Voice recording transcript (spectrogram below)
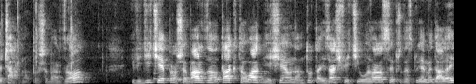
e, czarną, proszę bardzo. I widzicie, proszę bardzo, tak to ładnie się nam tutaj zaświeciło. Zaraz sobie przetestujemy dalej.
